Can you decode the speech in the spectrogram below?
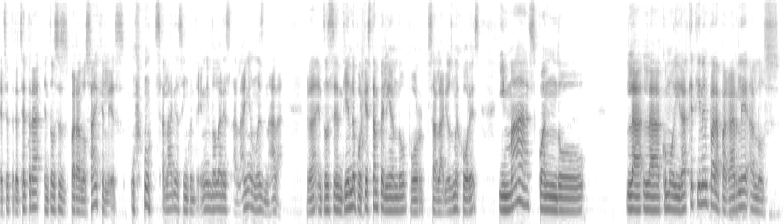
etcétera, etcétera. Entonces, para Los Ángeles, un salario de 50 mil dólares al año no es nada, ¿verdad? Entonces se entiende por qué están peleando por salarios mejores y más cuando la, la comodidad que tienen para pagarle a los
